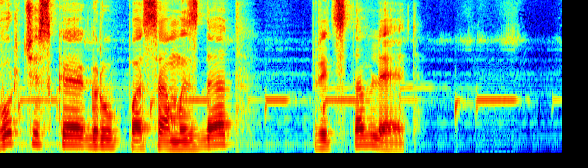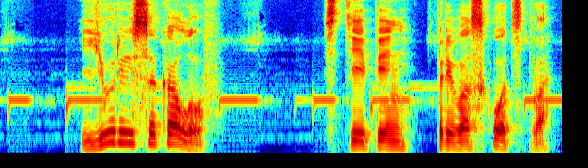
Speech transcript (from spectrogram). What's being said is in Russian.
Творческая группа «Сам издат» представляет Юрий Соколов. Степень превосходства.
